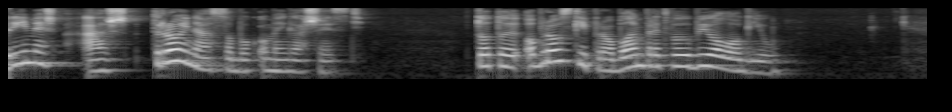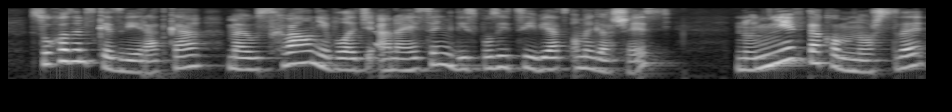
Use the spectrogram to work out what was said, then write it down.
príjmeš až trojnásobok omega-6. Toto je obrovský problém pre tvoju biológiu. Suchozemské zvieratka majú schválne v lete a na jeseň k dispozícii viac omega-6, no nie v takom množstve,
